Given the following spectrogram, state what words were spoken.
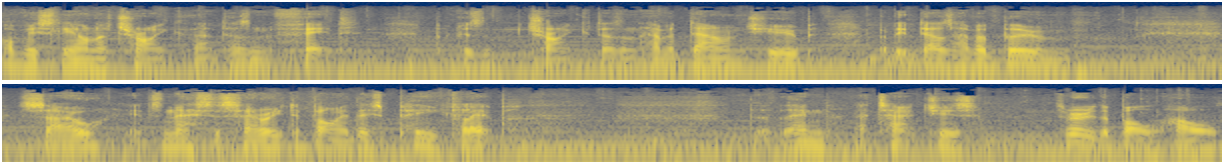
Obviously on a trike that doesn't fit because the trike doesn't have a down tube but it does have a boom. So it's necessary to buy this P-clip that then attaches through the bolt hole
